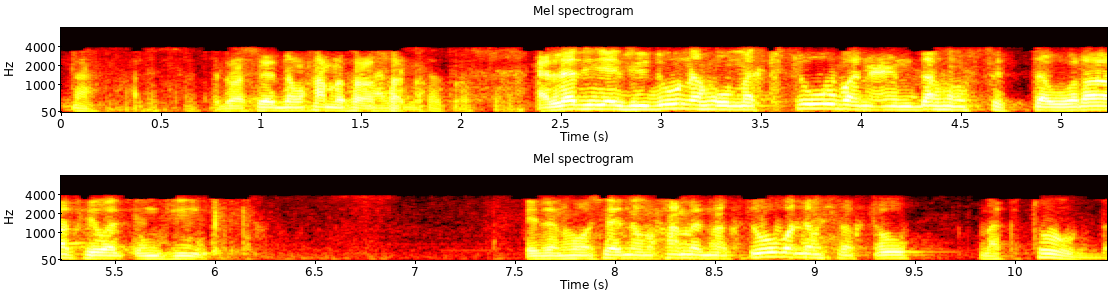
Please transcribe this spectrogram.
نعم سيدنا محمد صلى الله عليه وسلم. الذي يجدونه مكتوبا عندهم في التوراة والإنجيل. إذا هو سيدنا محمد مكتوب ولا مش مكتوب؟ مكتوب.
